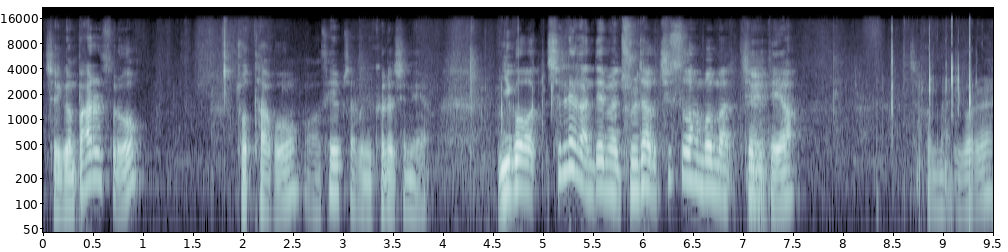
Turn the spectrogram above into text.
지금 빠를수록 좋다고 어, 세입자분이 그러시네요. 이거 실례가 안 되면 줄자로 치수 한 번만 재도 네. 돼요? 잠깐만 이거를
